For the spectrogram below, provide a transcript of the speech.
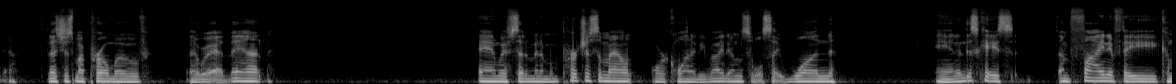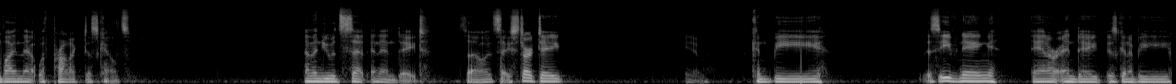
You know, that's just my pro move. And we'll add that and we have set a minimum purchase amount or quantity of items. So we'll say one. And in this case, I'm fine if they combine that with product discounts. And then you would set an end date. So I'd say start date you know, can be this evening, and our end date is going to be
